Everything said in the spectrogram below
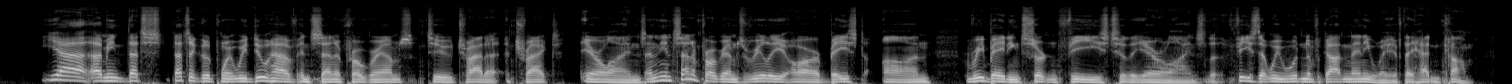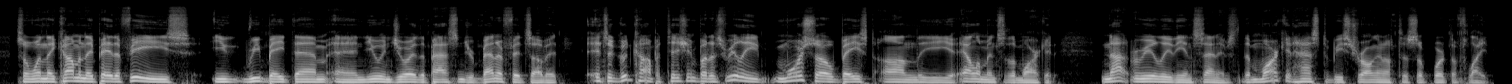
Yeah, I mean that's that's a good point. We do have incentive programs to try to attract airlines, and the incentive programs really are based on rebating certain fees to the airlines, the fees that we wouldn't have gotten anyway if they hadn't come. So when they come and they pay the fees, you rebate them and you enjoy the passenger benefits of it. It's a good competition, but it's really more so based on the elements of the market, not really the incentives. The market has to be strong enough to support the flight.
